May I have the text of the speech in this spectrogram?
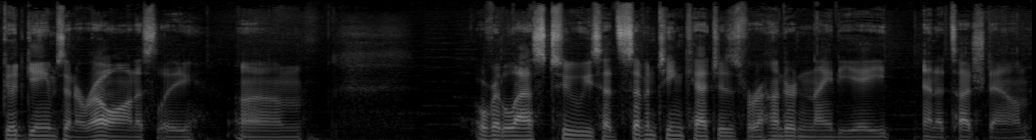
good games in a row, honestly. Um, over the last two, he's had 17 catches for 198 and a touchdown.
